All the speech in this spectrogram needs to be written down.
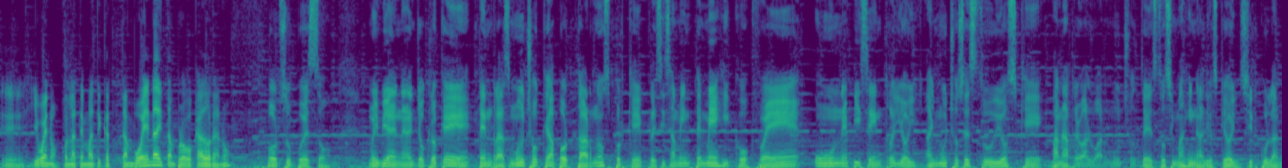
Eh, y bueno, con la temática tan buena y tan provocadora, ¿no? Por supuesto. Muy bien, eh, yo creo que tendrás mucho que aportarnos porque precisamente México fue un epicentro y hoy hay muchos estudios que van a revaluar muchos de estos imaginarios que hoy circulan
